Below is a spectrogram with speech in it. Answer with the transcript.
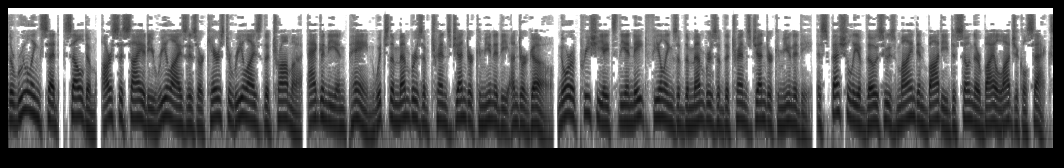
The ruling said, seldom, our society realizes or cares to realize the trauma, agony and pain which the members of transgender community undergo, nor appreciates the innate feelings of the members of the transgender community, especially of those whose mind and body disown their biological sex.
